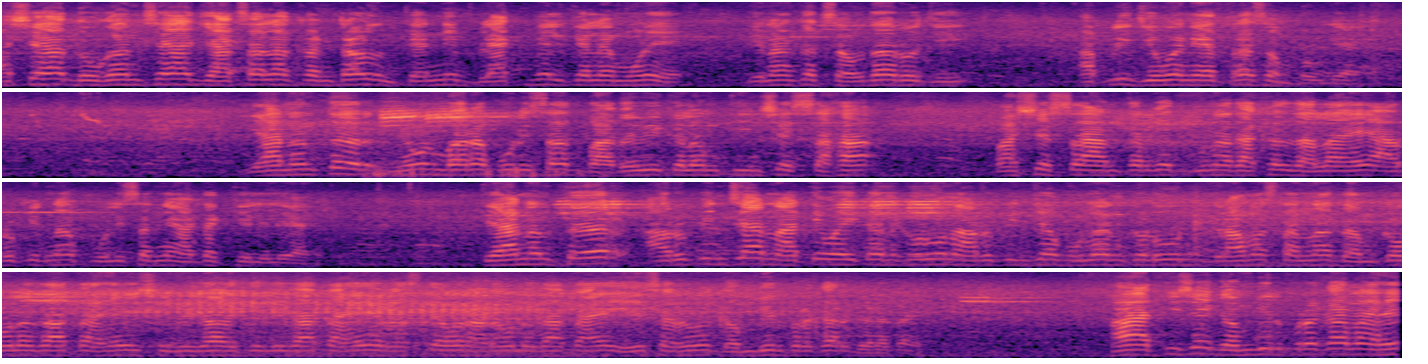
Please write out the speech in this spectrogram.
अशा दोघांच्या जाचाला कंटाळून त्यांनी ब्लॅकमेल केल्यामुळे दिनांक चौदा रोजी आपली जीवनयात्रा संपवली आहे. यानंतर बारा पोलिसात भादवी कलम तीनशे सहा पाचशे सहा अंतर्गत गुन्हा दाखल झाला आहे. आरोपींना पोलिसांनी अटक केलेली आहे. त्यानंतर आरोपींच्या नातेवाईकांकडून आरोपींच्या मुलांकडून ग्रामस्थांना धमकवलं जात आहे शिवीगाळ केली जात आहे रस्त्यावर अडवलं जात आहे. हे सर्व गंभीर प्रकार घडत आहे हा अतिशय गंभीर प्रकार आहे.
